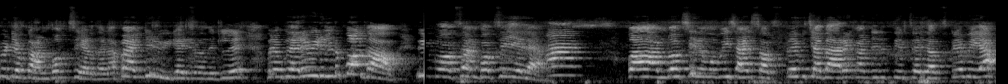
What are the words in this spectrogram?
പെട്ടി നമുക്ക് അൺബോക്സ് ചെയ്യണതാണ് അപ്പോൾ അതിന്റെ ഒരു വീഡിയോ ആയിട്ട് വന്നിട്ടുള്ളത് അപ്പോൾ നമുക്ക് വേറെ വീഡിയോയിലോട്ട് പോകാം ഈ ബോക്സ് അൺബോക്സ് ചെയ്യല്ലേ അപ്പോൾ അൺബോക്സ് ചെയ്യുന്ന മൂവീസ് ചാനൽ സബ്സ്ക്രൈബ് ചെയ്യാതെ ആരെയും കണ്ടിട്ട് തീർച്ചയായും സബ്സ്ക്രൈബ് ചെയ്യുക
